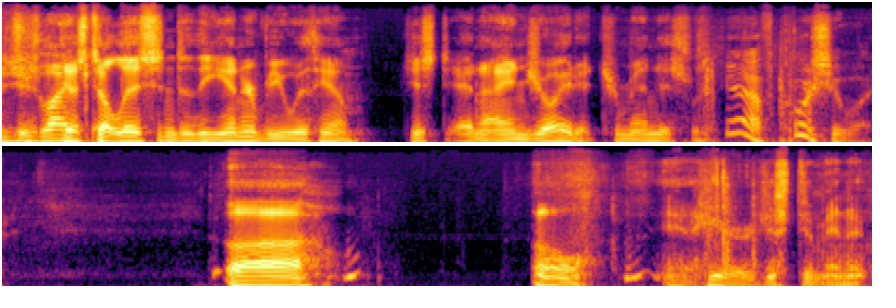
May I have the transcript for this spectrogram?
Did you just, like just to listen to the interview with him? Just and I enjoyed it tremendously. Yeah, of course you would. Uh, oh, yeah, here, just a minute.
